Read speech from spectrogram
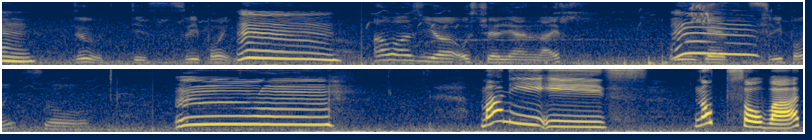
Mm. do these three points. Mm. How was your Australian life? You get three points. So Mm. Money is not so bad.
